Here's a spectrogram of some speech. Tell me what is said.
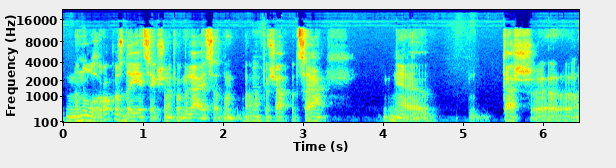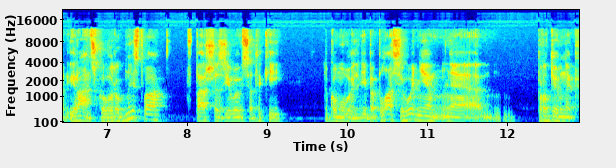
минулого року, здається, якщо не помиляюся на, на початку. Це е, теж е, іранського виробництва. Вперше з'явився такий в такому вигляді БПЛА. Сьогодні е, противник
